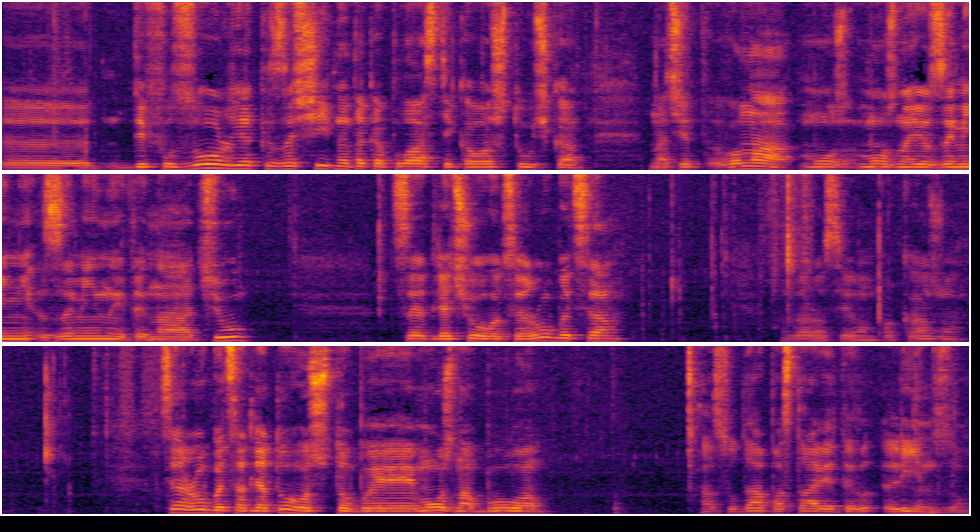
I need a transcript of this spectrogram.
е, дифузор, як защитна така пластикова штучка. Значить, вона мож, можна її заміні, замінити на цю. Це для чого це робиться? Зараз я вам покажу. Це робиться для того, щоб можна було сюди поставити лінзу.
